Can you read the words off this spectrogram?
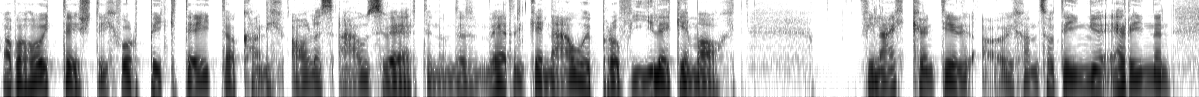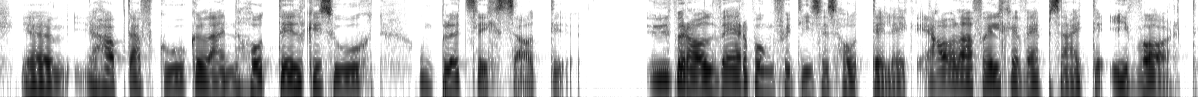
Aber heute, Stichwort Big Data, kann ich alles auswerten und es werden genaue Profile gemacht. Vielleicht könnt ihr euch an so Dinge erinnern, ihr, ihr habt auf Google ein Hotel gesucht und plötzlich sagt ihr überall Werbung für dieses Hotel, egal auf welcher Webseite ihr wart.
